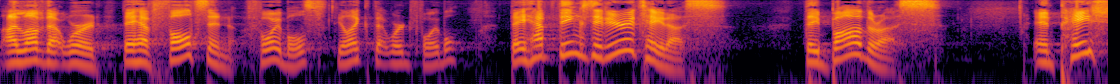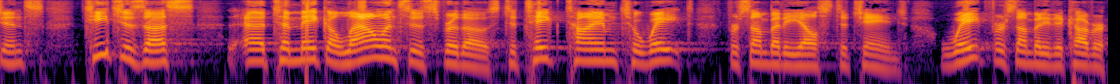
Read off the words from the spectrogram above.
I love that word, they have faults and foibles. Do you like that word, foible? They have things that irritate us. They bother us. And patience teaches us uh, to make allowances for those, to take time to wait for somebody else to change, wait for somebody to cover,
